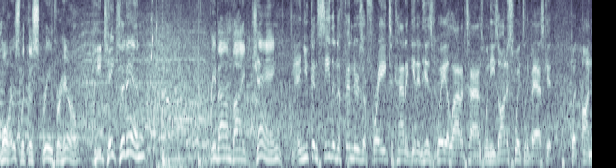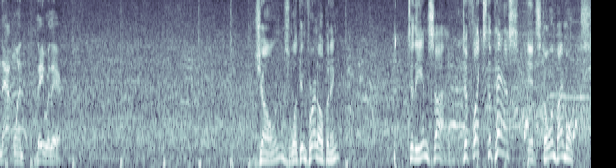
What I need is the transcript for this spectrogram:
Morris with the screen for Harrell. He takes it in. Rebound by Dieng. And you can see the defenders afraid to kind of get in his way a lot of times when he's on his way to the basket. But on that one, they were there. Jones looking for an opening. To the inside. Deflects the pass. It's stolen by Morris.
